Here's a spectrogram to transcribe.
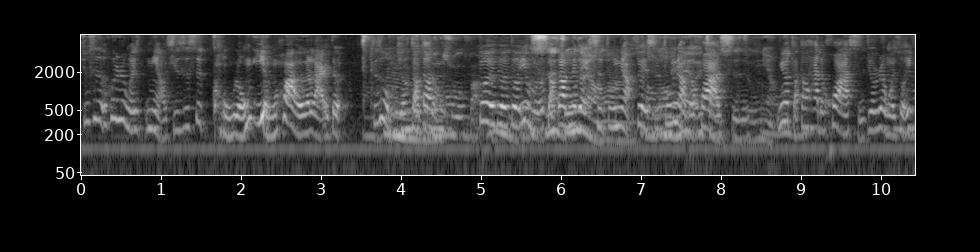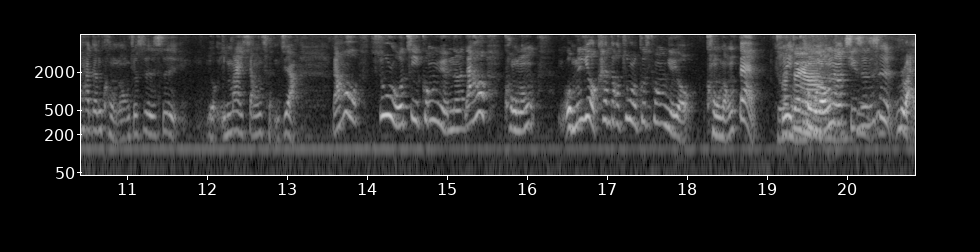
就是会认为鸟其实是恐龙演化而来的，就是我们有找到，对对对，因为我们有找到那个始祖鸟，对始祖鸟的化石，没有找到它的化石，就认为说，因为它跟恐龙就是是有一脉相承这样。然后侏罗纪公园呢，然后恐龙，我们也有看到侏罗纪公园有恐龙蛋，所以恐龙呢其实是卵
